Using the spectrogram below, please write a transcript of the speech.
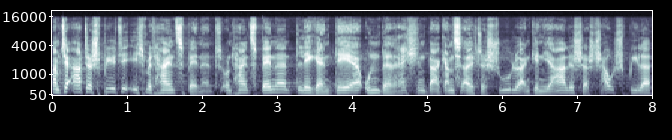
Am Theater spielte ich mit Heinz Bennett. Und Heinz Bennett, legendär, unberechenbar, ganz alte Schule, ein genialischer Schauspieler,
